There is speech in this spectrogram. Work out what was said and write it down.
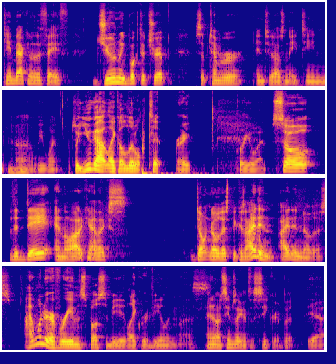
came back into the faith. June we booked the trip. September in 2018 uh, we went. but you got like a little tip, right, before you went. So the day and a lot of Catholics don't know this because I didn't I didn't know this. I wonder if we're even supposed to be like revealing this. I know it seems like it's a secret, but Yeah,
